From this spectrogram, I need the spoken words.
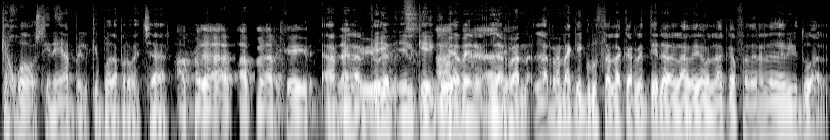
¿Qué juegos tiene Apple que pueda aprovechar? Apple, Arcade. Apple Arcade. ¿El qué? ¿Qué voy a ver? ¿La rana, ¿La rana, que cruza la carretera la veo en la gafa de realidad virtual?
